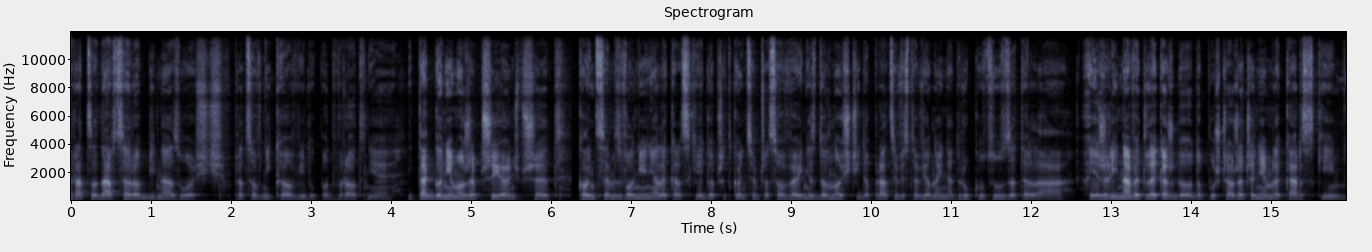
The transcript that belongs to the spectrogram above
pracodawca robi na złość pracownikowi lub odwrotnie i tak go nie może przyjąć przed końcem zwolnienia lekarskiego, przed końcem czasowej niezdolności do pracy wystawionej na druku ZUS ZLA. A jeżeli nawet lekarz go dopuszcza orzeczeniem lekarskim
